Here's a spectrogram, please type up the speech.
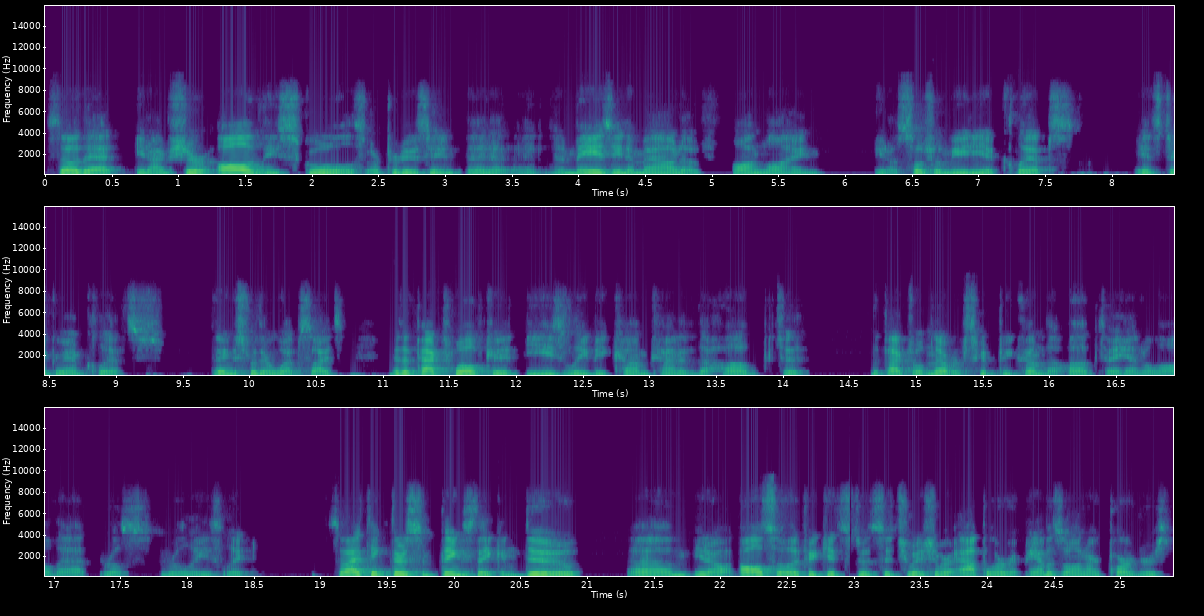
so that you know I'm sure all of these schools are producing an, an amazing amount of online, you know, social media clips, Instagram clips, things for their websites the Pac-12 could easily become kind of the hub to the Pac-12 networks could become the hub to handle all that real real easily. So I think there's some things they can do. Um, you know, also if it gets to a situation where Apple or Amazon are partners,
